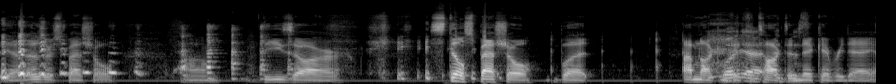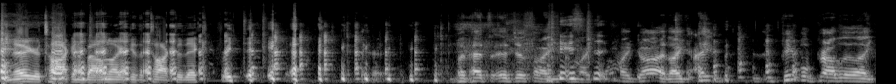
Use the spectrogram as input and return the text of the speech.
Yeah, those are special. Um, these are still special, but I'm not gonna Well, get yeah, to talk to just- Nick every day. I know you're talking about. I'm not gonna get to talk to Nick every day. but that's it's just like I'm like, oh my god, like I people probably like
